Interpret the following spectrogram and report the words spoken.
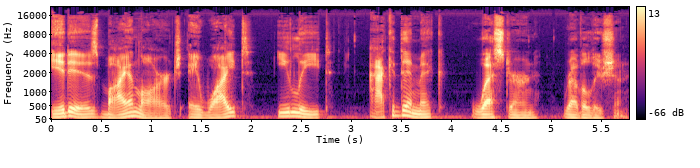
It is, by and large, a white, elite, academic, Western revolution.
